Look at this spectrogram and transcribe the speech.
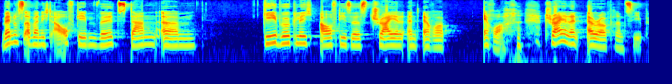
Wenn du es aber nicht aufgeben willst, dann ähm, geh wirklich auf dieses Trial and Error, Error, Trial and Error Prinzip.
